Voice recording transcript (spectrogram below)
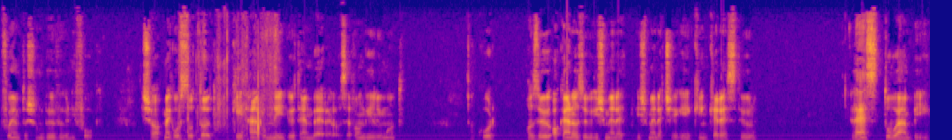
folyamatosan bővülni fog. És ha megosztottad két, három, négy, öt emberrel az evangéliumot, akkor az ő, akár az ő ismeret, ismeretségénk keresztül lesz további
